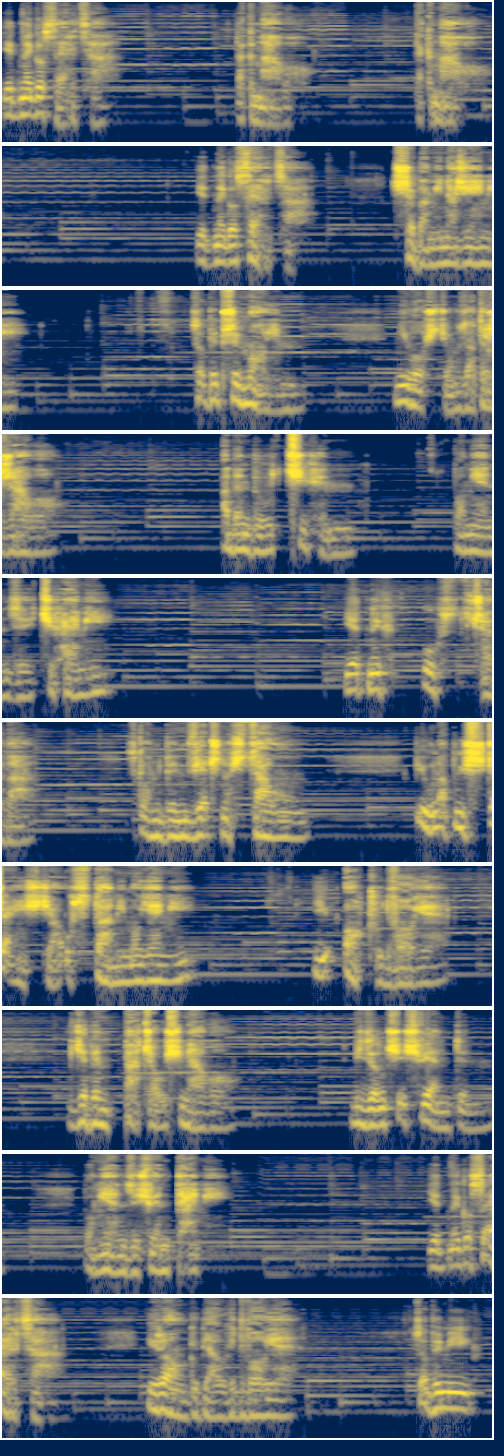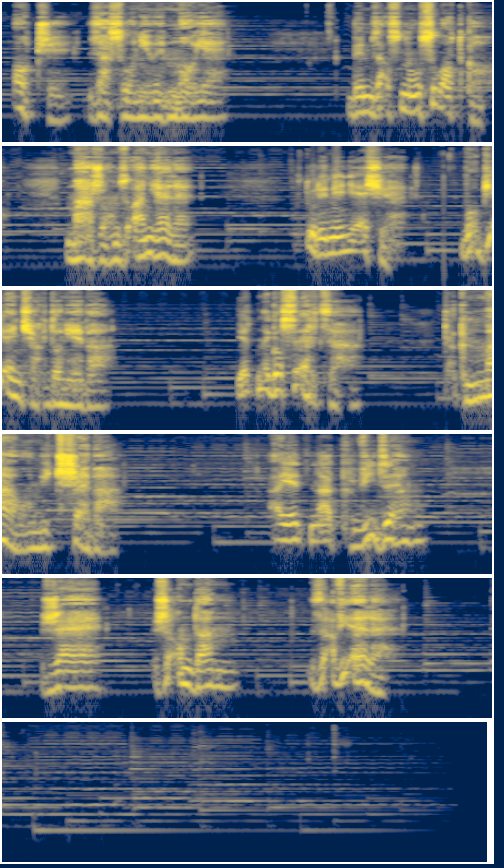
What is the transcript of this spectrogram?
jednego serca. Tak mało, tak mało. Jednego serca trzeba mi na ziemi, co by przy moim miłością zadrżało, abym był cichym pomiędzy cichemi. Jednych ust trzeba, skąd bym wieczność całą pił napój szczęścia ustami mojemi i oczu dwoje, gdziebym patrzał śmiało, widząc się świętym pomiędzy świętemi. Jednego serca i rąk białych dwoje, co by mi oczy zasłoniły moje, bym zasnął słodko, marząc o aniele, który mnie niesie w objęciach do nieba. Jednego serca tak mało mi trzeba, a jednak widzę, że żądam za wiele.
